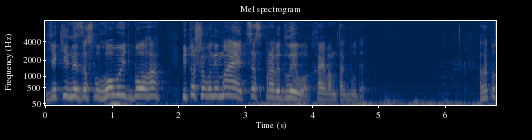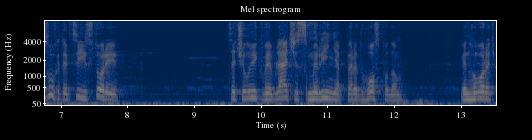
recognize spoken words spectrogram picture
які не заслуговують Бога, і то, що вони мають, це справедливо. Хай вам так буде. Але послухайте, в цій історії цей чоловік, виявляючи смиріння перед Господом, він говорить:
